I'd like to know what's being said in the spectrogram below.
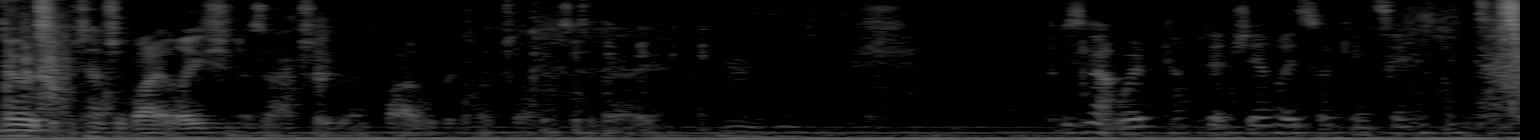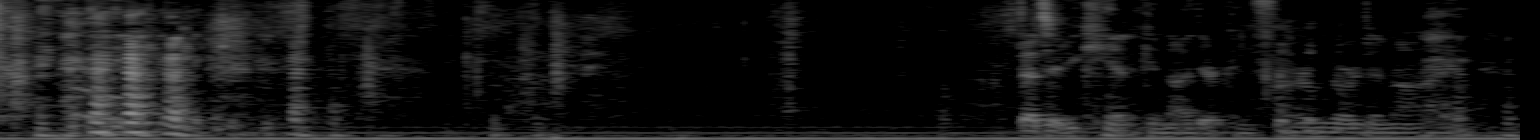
notice of potential violation has actually been filed with the clerk's office today. Mm-hmm. But he's not waived confidentiality, so I can't say anything. That's right. That's it, you can't, can neither confirm nor deny.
